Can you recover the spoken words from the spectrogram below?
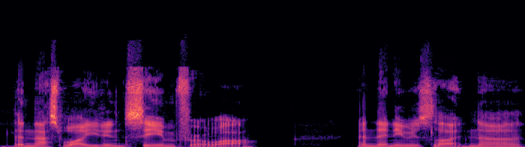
then that's why you didn't see him for a while, and then he was like, "No,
